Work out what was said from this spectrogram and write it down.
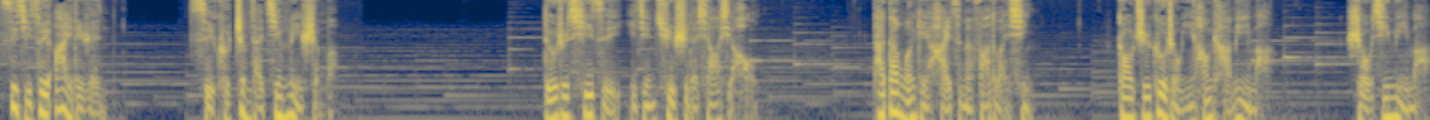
自己最爱的人，此刻正在经历什么。得知妻子已经去世的消息后，他当晚给孩子们发短信，告知各种银行卡密码、手机密码，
